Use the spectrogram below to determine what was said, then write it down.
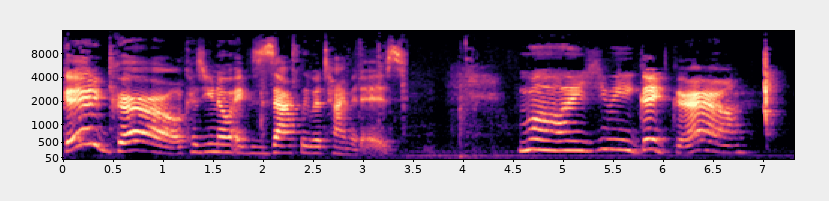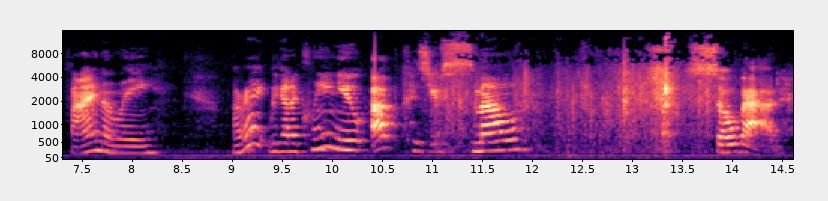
Good girl, because you know exactly what time it is. My sweet, good girl. Finally. All right, we gotta clean you up because you smell so bad.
